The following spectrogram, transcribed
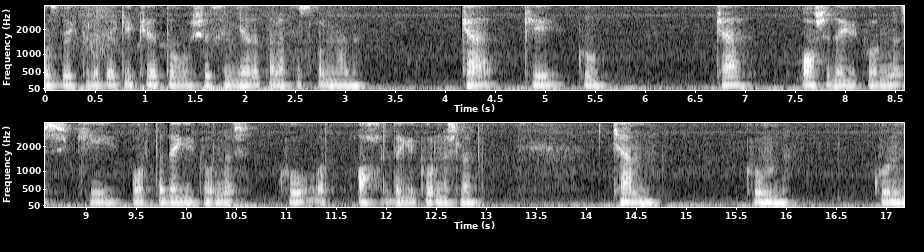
o'zbek tilidagi k tovushi singari talaffuz qilinadi. Ka ki ku. Ka boshidagi ko'rinish ki o'rtadagi ko'rinish ku oxiridagi ko'rinishlar. Kam kum kun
